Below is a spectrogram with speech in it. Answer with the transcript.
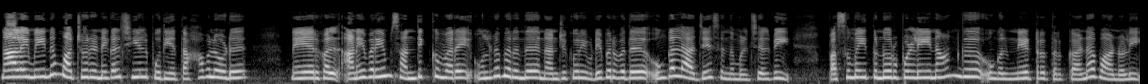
நாளை மீண்டும் மற்றொரு நிகழ்ச்சியில் புதிய தகவலோடு நேயர்கள் அனைவரையும் சந்திக்கும் வரை உங்களிடமிருந்து நன்றி கூறி விடைபெறுவது உங்கள் அஜய் செந்தமிழ் செல்வி. பசுமை தொண்ணூறு புள்ளி நான்கு உங்கள் முன்னேற்றத்திற்கான வானொலி.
